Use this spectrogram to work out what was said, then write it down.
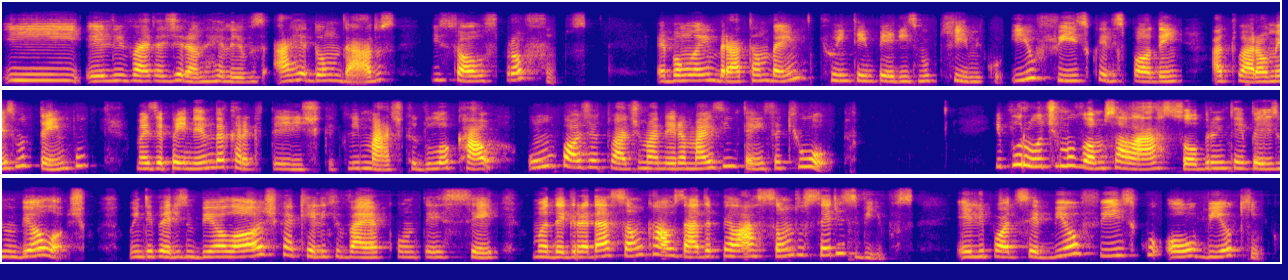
e ele vai estar gerando relevos arredondados e solos profundos. É bom lembrar também que o intemperismo químico e o físico eles podem atuar ao mesmo tempo, mas dependendo da característica climática do local, um pode atuar de maneira mais intensa que o outro. E por último, vamos falar sobre o intemperismo biológico. O intemperismo biológico é aquele que vai acontecer uma degradação causada pela ação dos seres vivos. Ele pode ser biofísico ou bioquímico.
